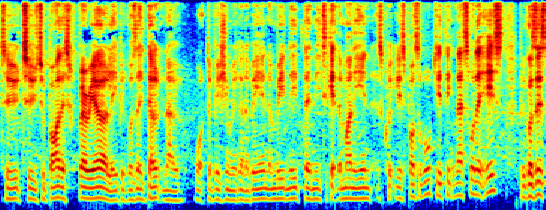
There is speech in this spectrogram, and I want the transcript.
to, to to buy this very early because they don't know what division we're going to be in, and we need they need to get the money in as quickly as possible? Do you think that's what it is? Because it's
